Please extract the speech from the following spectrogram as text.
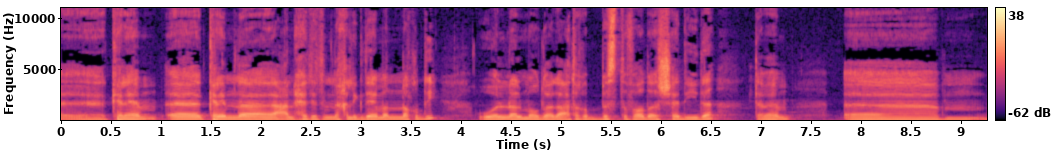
آه كلام. آه عن حتة إن خليك دايما نقدي وقلنا الموضوع ده أعتقد باستفاضة شديدة. تمام؟ آم،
